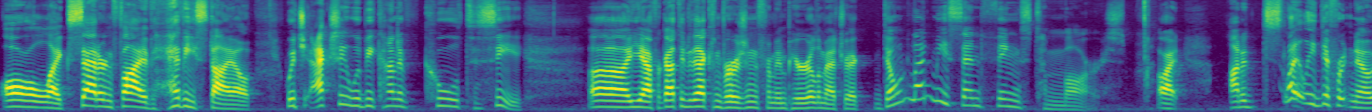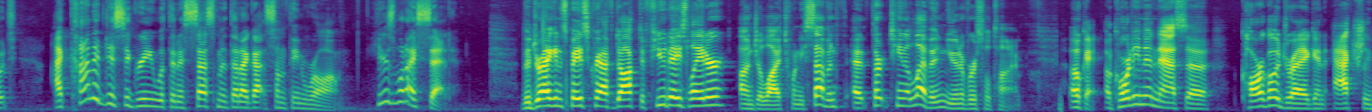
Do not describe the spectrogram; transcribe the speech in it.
all like Saturn V heavy style, which actually would be kind of cool to see. Uh, yeah, forgot to do that conversion from imperial to metric. Don't let me send things to Mars. All right, on a slightly different note, I kind of disagree with an assessment that I got something wrong. Here's what I said. The Dragon spacecraft docked a few days later, on July 27th at 1311 Universal Time. Okay, according to NASA, Cargo Dragon actually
